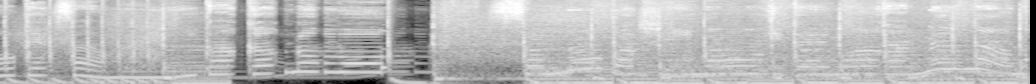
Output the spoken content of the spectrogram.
大げさにかからをその場所のぎではダメなの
